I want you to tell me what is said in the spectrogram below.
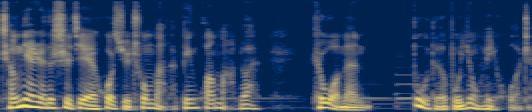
成年人的世界或许充满了兵荒马乱，可我们不得不用力活着。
